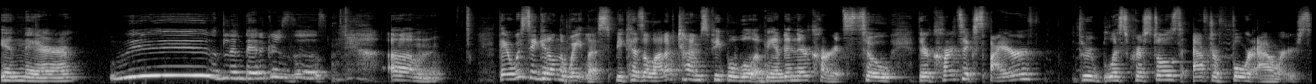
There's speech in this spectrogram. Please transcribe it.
in there. Woo, little bit of crystals. Um, they always say get on the wait list because a lot of times people will abandon their carts. So their carts expire through Bliss Crystals after four hours.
